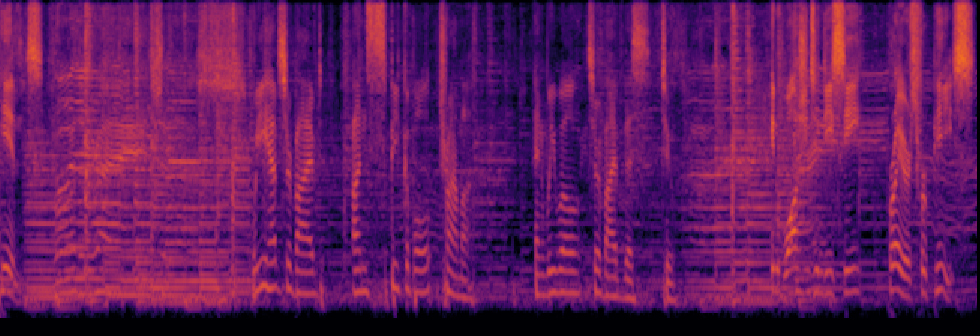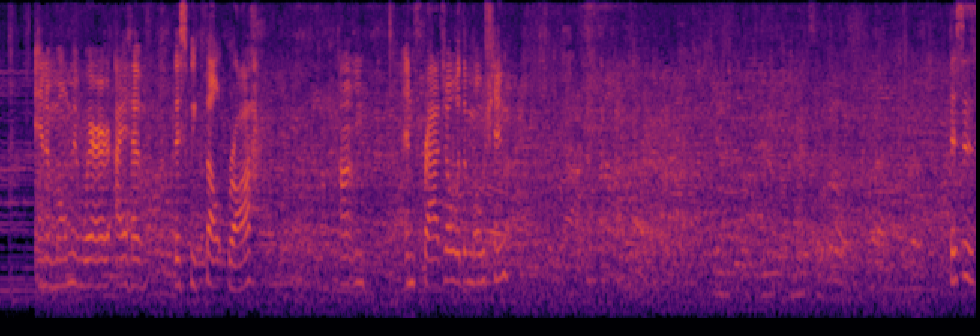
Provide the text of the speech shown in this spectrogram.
hymns. We have survived unspeakable trauma, and we will survive this too. In Washington, D.C., prayers for peace. In a moment where I have this week felt raw um, and fragile with emotion, this is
